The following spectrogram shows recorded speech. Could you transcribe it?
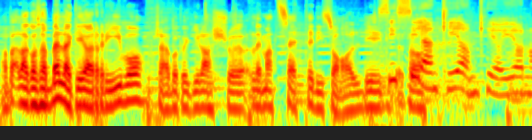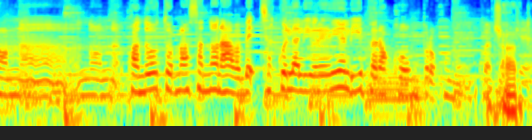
Vabbè, la cosa bella è che io arrivo, cioè proprio gli lascio le mazzette di soldi. Sì, sì, però- anch'io, anch'io. Io non, non- Quando torno a San Donà, vabbè, c'è quella libreria lì, però compro comunque. Certo. perché-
